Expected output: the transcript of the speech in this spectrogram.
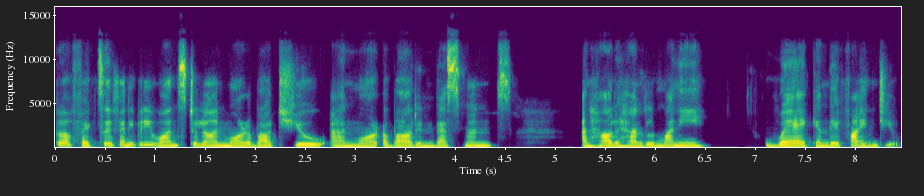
Perfect. So, if anybody wants to learn more about you and more about investments and how to handle money, where can they find you?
